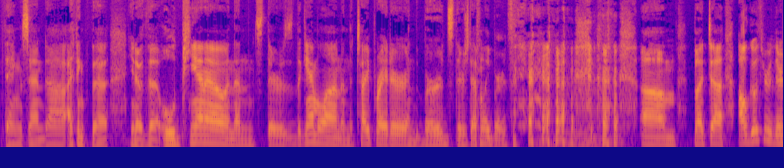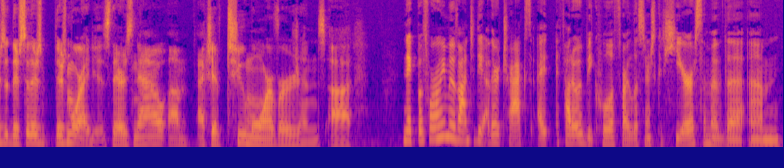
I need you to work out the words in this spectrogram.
things. And uh, I think the you know the old piano, and then there's the gamelan and the typewriter and the birds. There's definitely birds there. Mm-hmm. um, but uh, I'll go through. There's there's so there's there's more ideas. There's now um, I actually have two more versions. Uh, Nick, before we move on to the other tracks, I, I, thought it would be cool if our listeners could hear some of the um,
